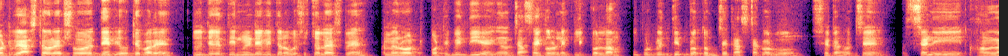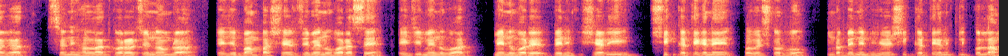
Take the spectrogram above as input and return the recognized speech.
ওটিপি আসতে অনেক সময় দেরি হতে পারে। দুই থেকে তিন মিনিটের ভিতরে অবশ্যই চলে আসবে। আমি ওটিপি দিয়ে যাচাই করণে ক্লিক করলাম। উপবৃত্তির প্রথম যে কাজটা করব, সেটা হচ্ছে শ্রেণি হালনাগাদ। শ্রেণি হালনাগাদ করার জন্য আমরা এই যে বাম পাশের যে মেনুবার আছে, এই যে মেনুবার মেনুবারে বেনিফিশিয়ারি শিক্ষার্থী এখানে প্রবেশ করব। আমরা বেনিফিশিয়ারি শিক্ষার্থী এখানে ক্লিক করলাম।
